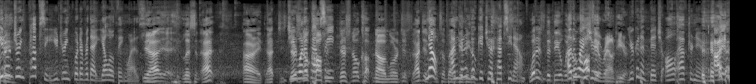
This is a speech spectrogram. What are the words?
you mean- don't drink Pepsi. You drink whatever that yellow thing was. yeah, I, uh, listen, I. All right. I, Do you there's want no a Pepsi? coffee. There's no cup. No, Lord. Just I just no, want somebody I'm going to go the- get you a Pepsi now. What is the deal with Otherwise, no coffee you're, around here? You're going to bitch all afternoon. I,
